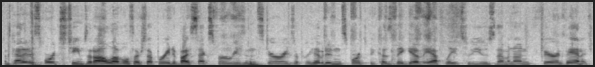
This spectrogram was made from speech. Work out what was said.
Competitive sports teams at all levels are separated by sex for a reason, and steroids are prohibited in sports because they give athletes who use them an unfair advantage.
